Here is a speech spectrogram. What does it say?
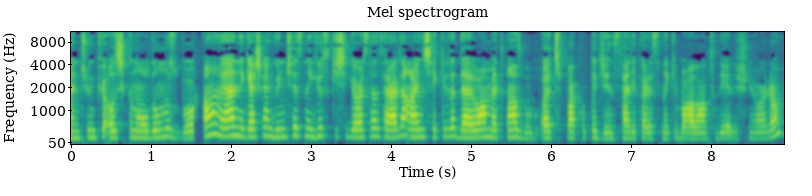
Hani çünkü alışkın olduğumuz bu. Ama yani gerçekten gün içerisinde 100 kişi görseniz herhalde aynı şekilde devam etmez bu e, çıplaklıkla cinsellik arasındaki bağlantı diye düşünüyorum.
